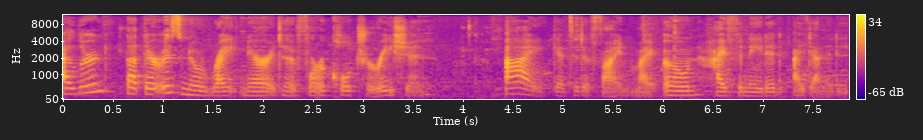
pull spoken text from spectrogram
I learned that there is no right narrative for acculturation. I get to define my own hyphenated identity.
